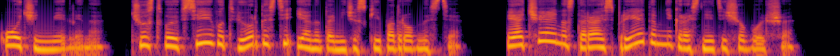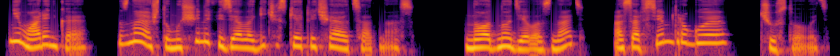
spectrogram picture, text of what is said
Очень медленно, чувствуя все его твердости и анатомические подробности. И отчаянно стараясь при этом не краснеть еще больше. Не маленькая, знаю, что мужчины физиологически отличаются от нас. Но одно дело знать, а совсем другое — чувствовать.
